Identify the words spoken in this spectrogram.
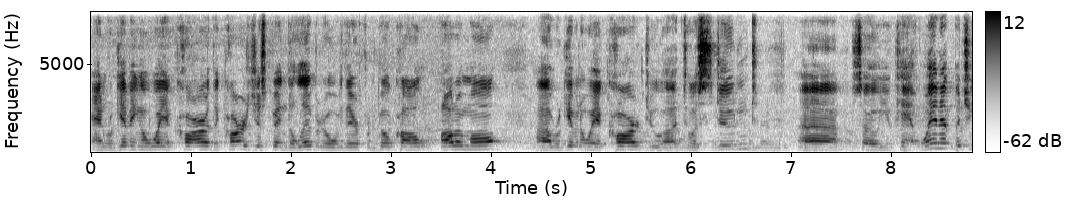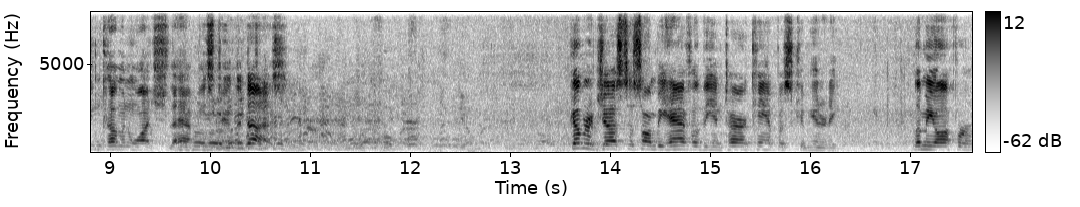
and we're giving away a car. The car's just been delivered over there from Bill Cole Auto Mall. Uh, we're giving away a car to, uh, to a student, uh, so you can't win it, but you can come and watch the happy student does. Governor Justice, on behalf of the entire campus community, let me offer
